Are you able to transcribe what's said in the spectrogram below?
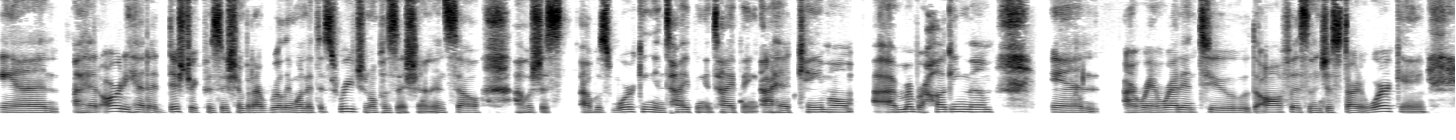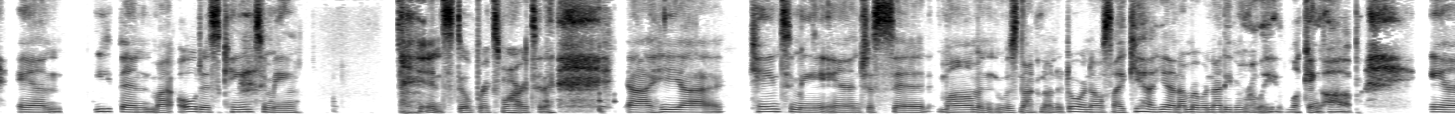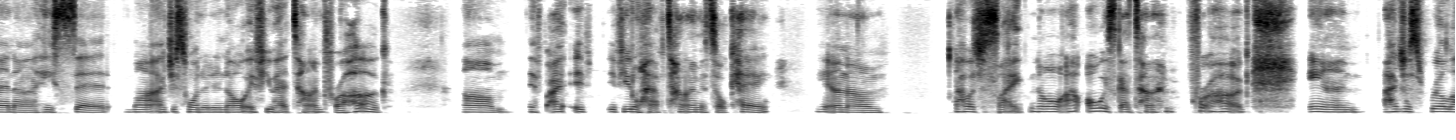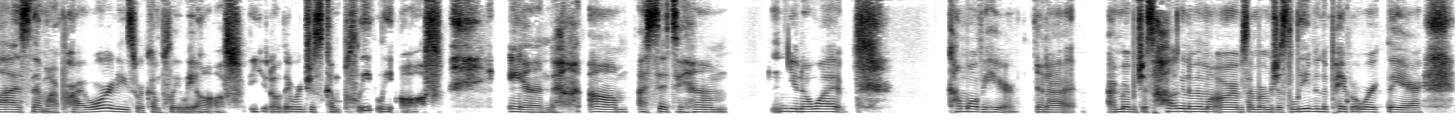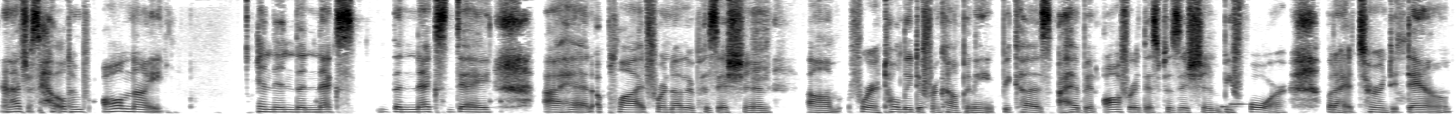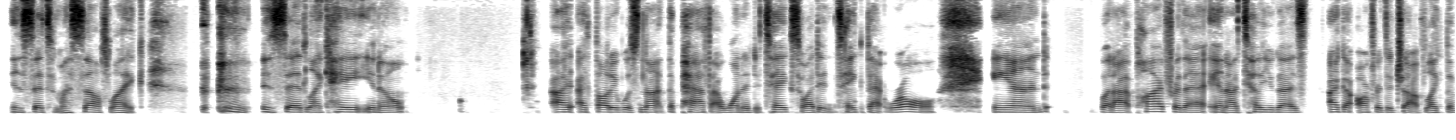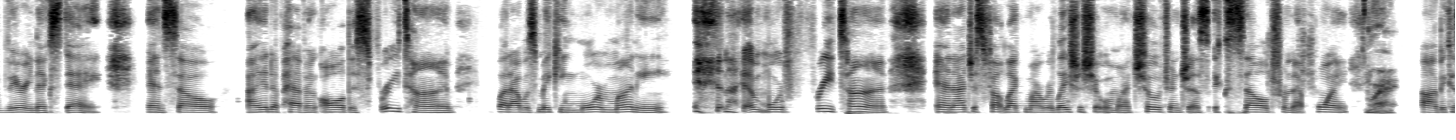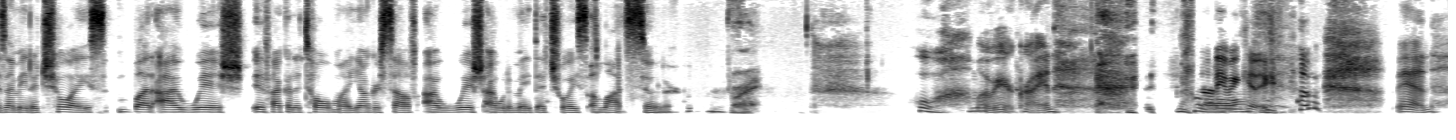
And I had already had a district position, but I really wanted this regional position. And so I was just I was working and typing and typing. I had came home. I remember hugging them and I ran right into the office and just started working. And Ethan, my oldest, came to me and still breaks my heart today. Uh, he uh, came to me and just said, Mom, and was knocking on the door. And I was like, Yeah, yeah. And I remember not even really looking up. And uh, he said, Ma, I just wanted to know if you had time for a hug. Um, if I if if you don't have time, it's okay. And um, I was just like, no, I always got time for a hug. And I just realized that my priorities were completely off. You know, they were just completely off. And um, I said to him, you know what? Come over here. And I, I remember just hugging him in my arms. I remember just leaving the paperwork there. And I just held him all night. And then the next the next day, I had applied for another position um, for a totally different company because I had been offered this position before, but I had turned it down and said to myself, like, and said, like, hey, you know, I, I thought it was not the path I wanted to take, so I didn't take that role. And but I applied for that, and I tell you guys, I got offered the job like the very next day, and so I ended up having all this free time, but I was making more money and I had more free time. And I just felt like my relationship with my children just excelled from that point Right. uh, because I made a choice. But I wish if I could have told my younger self, I wish I would have made that choice a lot sooner. Right. Oh, I'm over here crying. Not even kidding. Man,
